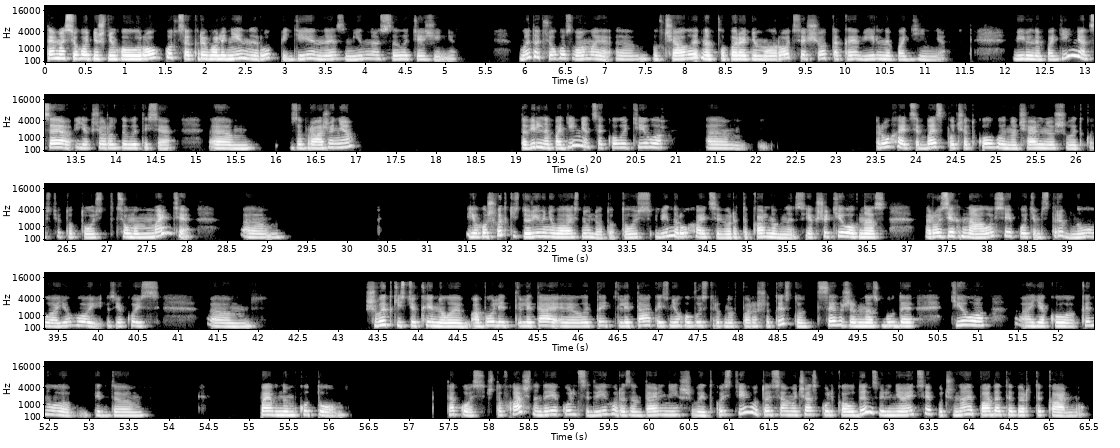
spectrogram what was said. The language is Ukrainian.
Тема сьогоднішнього уроку це криволінійний рух під дією незмінної сили тяжіння. Ми до цього з вами е, вивчали на попередньому уроці, що таке вільне падіння. Вільне падіння це, якщо роздивитися ем, зображення, то вільне падіння це коли тіло ем, рухається без початкової начальної швидкості. Тобто, ось в цьому моменті. ем, Його швидкість дорівнювалась нулю, тобто ось він рухається вертикально вниз. Якщо тіло в нас розігналося і потім стрибнуло, його з якоюсь ем, швидкістю кинули, або літ, літа, е, летить літак, і з нього вистрибнув парашутист, то це вже в нас буде тіло, е, яке кинуло під ем, певним кутом. Так ось, штовхач надає кульці дві горизонтальні швидкості. У той самий час кулька 1 звільняється і починає падати вертикально.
